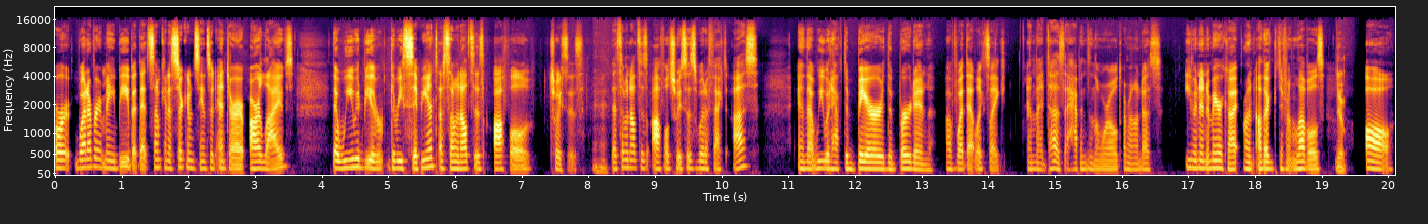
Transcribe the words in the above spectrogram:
or whatever it may be? But that some kind of circumstance would enter our, our lives that we would be the recipient of someone else's awful choices. Mhm. That someone else's awful choices would affect us, and that we would have to bear the burden of what that looks like. And that does. That happens in the world around us, even in America on other different levels. Yep. All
